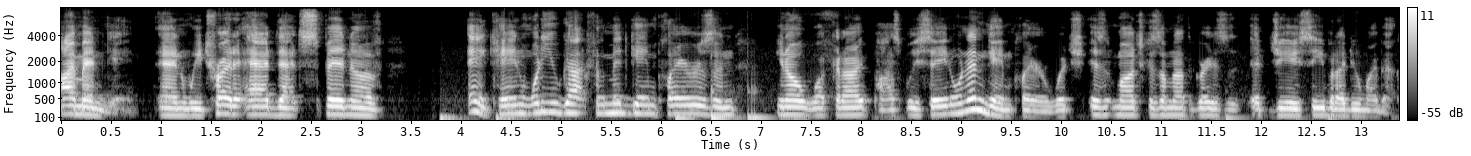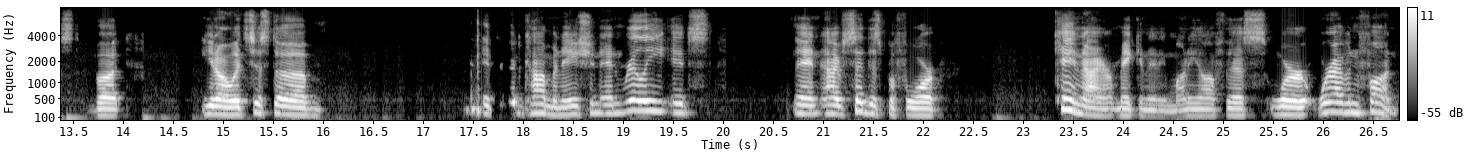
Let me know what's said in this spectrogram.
I'm end game. and we try to add that spin of, hey, Kane, what do you got for the mid game players? And, you know, what could I possibly say to an end game player, which isn't much because I'm not the greatest at, GAC, but I do my best. But, you know, it's just a, it's a good combination. And really, it's, and I've said this before, Kane and I aren't making any money off this. We're we're having fun,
